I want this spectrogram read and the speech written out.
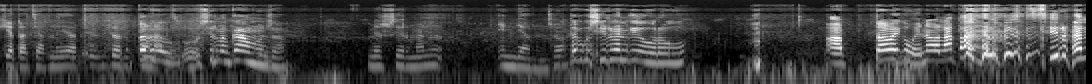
केटा च्याप्ने तपाईँको श्रीमान कहाँ हुनुहुन्छ? मेरो श्रीमान इन्डिया हुनुहुन्छ। तपाईँको श्रीमान के हो र ऊ? तपाईँको होइन होला त। श्रीमान।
